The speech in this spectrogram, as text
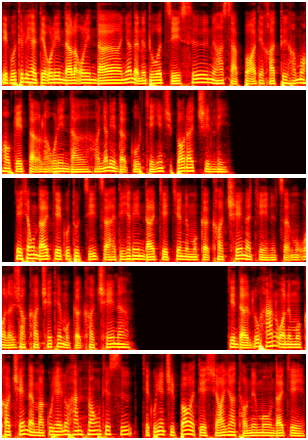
chỉ cú thứ hệ tiêu olin đó là olin đó. Nhớ được nữa tôi chỉ sư nữa họ sập bỏ thì họ thứ họ mua họ kể tờ là olin đó. Họ nhớ linh đó cú chỉ những chỉ bỏ ได้ chỉ lì chỉ trong đó chỉ của tu chỉ giờ hay thì lên đó chỉ chỉ một cái khó chế nữa chỉ nữa giờ một là do khó chế thêm một cái khó chế nữa. Chỉ đời lúc hắn hoặc một khó chế nữa mà cũng thấy lúc hắn mong thiết sư chỉ cũng những chỉ bỏ thì xóa do thầu nên môn đó chỉ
